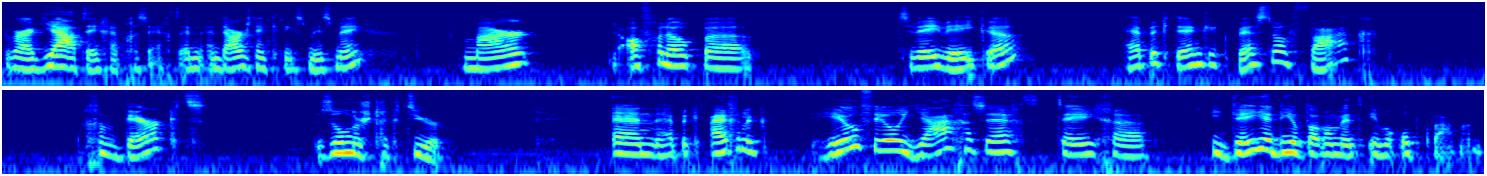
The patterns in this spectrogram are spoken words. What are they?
waar ik ja tegen heb gezegd. En, en daar is denk ik niks mis mee. Maar de afgelopen twee weken heb ik denk ik best wel vaak gewerkt zonder structuur. En heb ik eigenlijk heel veel ja gezegd tegen ideeën die op dat moment in me opkwamen.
